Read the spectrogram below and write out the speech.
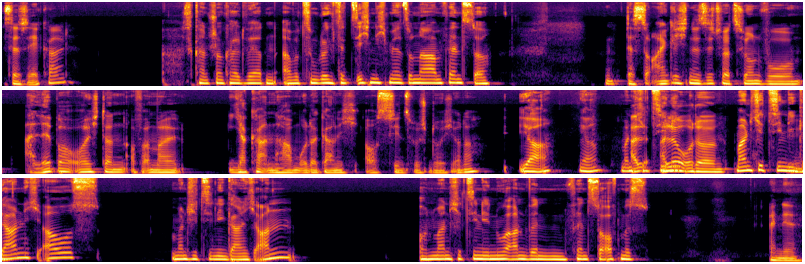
Ist das sehr kalt? Es kann schon kalt werden, aber zum Glück sitze ich nicht mehr so nah am Fenster. Das ist doch eigentlich eine Situation, wo alle bei euch dann auf einmal Jacke anhaben oder gar nicht ausziehen zwischendurch, oder? Ja, ja. Manche alle, ziehen, alle oder? Manche ziehen die gar nicht aus, manche ziehen die gar nicht an und manche ziehen die nur an, wenn ein Fenster offen ist. Eine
